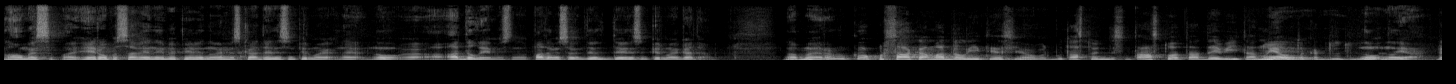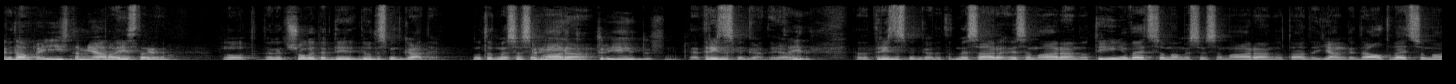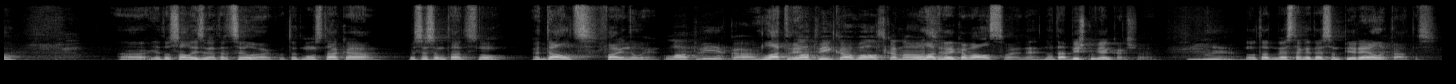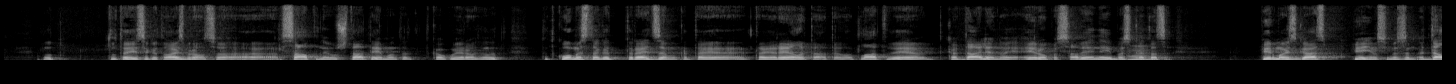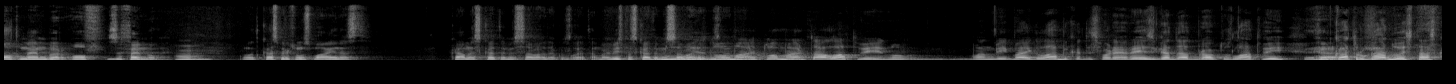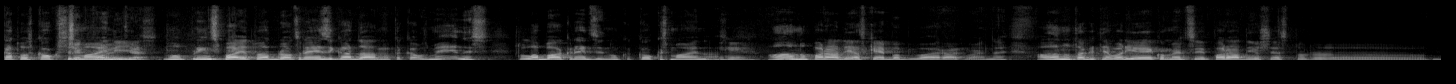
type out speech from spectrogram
Klau, mēs Eiropas Savienībai pievienojamies kā 91. Ne, nu, atdalījāmies no Padomju Savienības 91. gadā. Apmēram. Nu, kaut kur sākām atdalīties jau varbūt 88, 9. Nu, nu, jau tā kā. Nu, nu, jā. Bet, Bet tā nu, pa īstam, jā. Pa īstam, jā. Nu, tagad šogad ir 20 gadi. Nu, tad mēs esam 30, ārā. 30. Jā, 30 gadi. Jā. 30. Tad 30 gadi. Tad mēs ārā, esam ārā no tīņu vecuma, mēs esam ārā no tāda young adult vecuma ja to salīdzināt ar cilvēku, tad mums tā kā mēs esam tāds, nu, adults finally. Latvija kā, Latvija. Latvija kā valsts, kā nācija. Nu, Latvija kā valsts, vai ne? Nu, tā bišku vienkāršojot. Nu, jā. nu, tad mēs tagad esam pie realitātes. Nu, tu teici, ka tu aizbrauc ar sapni uz štatiem un tad kaut ko ieraudzīji. Nu, tad, ko mēs tagad redzam, ka tā, tā ir realitāte? Latvija kā daļa no Eiropas Savienības, mm. kā tāds pirmais gads, pieņemsim, esam adult member of the family. Mm. Ot, kas priekš mums mainās? Kā mēs skatāmies savādāk uz lietām, vai vispār skatāmies nu, savādāk? Es domāju, tomēr tā Latvija. Nu... Man bija baigi labi, kad es varēju reizi gadā atbraukt uz Latviju. Katru gadu es tā skatos, kaut kas ir Check mainījies. Point, nu, principā, ja tu atbrauc reizi gadā, nu, uz mēnesi, tu labāk redzi, nu, ka kaut kas mainās. Mm -hmm. À, nu, parādījās kebabi vairāk, vai ne? À, nu, tagad jau arī e-komercija parādījusies. Tur uh,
